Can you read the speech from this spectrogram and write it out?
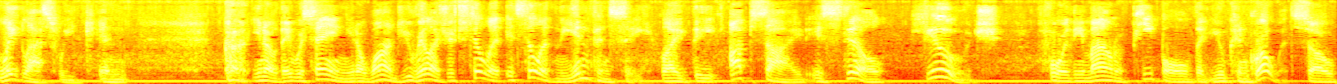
late last week, and you know they were saying, you know, Juan, do you realize you're still at, it's still in the infancy. Like the upside is still huge for the amount of people that you can grow with. So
